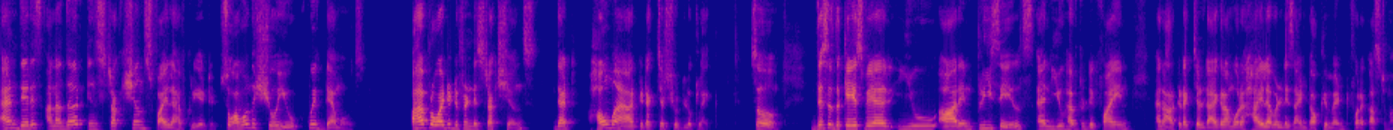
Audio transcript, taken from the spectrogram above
And there is another instructions file I have created. So I want to show you quick demos. I have provided different instructions that how my architecture should look like. So this is the case where you are in pre-sales and you have to define an architectural diagram or a high level design document for a customer.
